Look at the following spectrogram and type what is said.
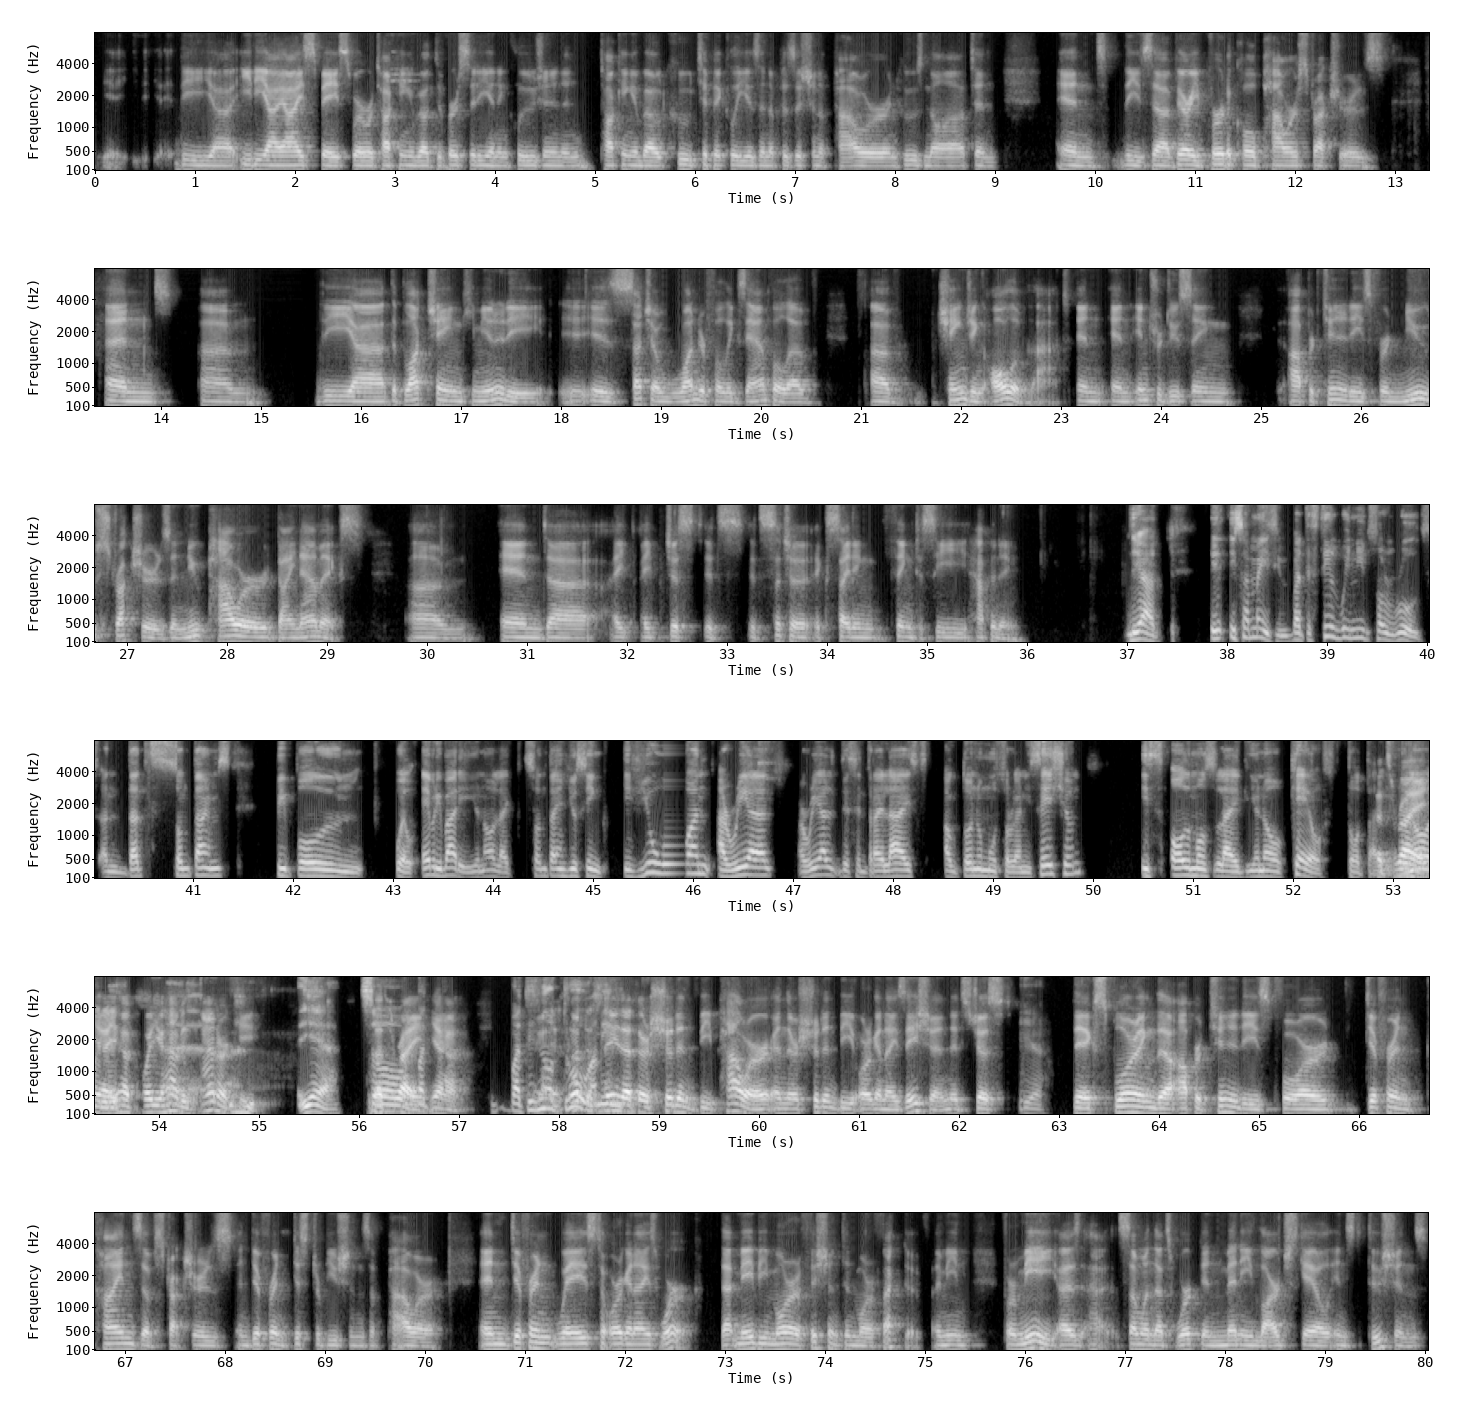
the uh, EDII space where we're talking about diversity and inclusion and talking about who typically is in a position of power and who's not and and these uh, very vertical power structures and um, the uh, the blockchain community is such a wonderful example of of changing all of that and and introducing opportunities for new structures and new power dynamics. Um, and uh, I, I just it's it's such an exciting thing to see happening. Yeah it's amazing but still we need some rules. And that's sometimes people well everybody you know like sometimes you think if you want a real a real decentralized autonomous organization it's almost like you know chaos total that's right. you know? yeah like, you have what you have is anarchy. Yeah so that's right but, yeah. but it's yeah, not it's true not to I say mean, that there shouldn't be power and there shouldn't be organization it's just yeah. the exploring the opportunities for different kinds of structures and different distributions of power and different ways to organize work that may be more efficient and more effective. I mean, for me, as uh, someone that's worked in many large scale institutions,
